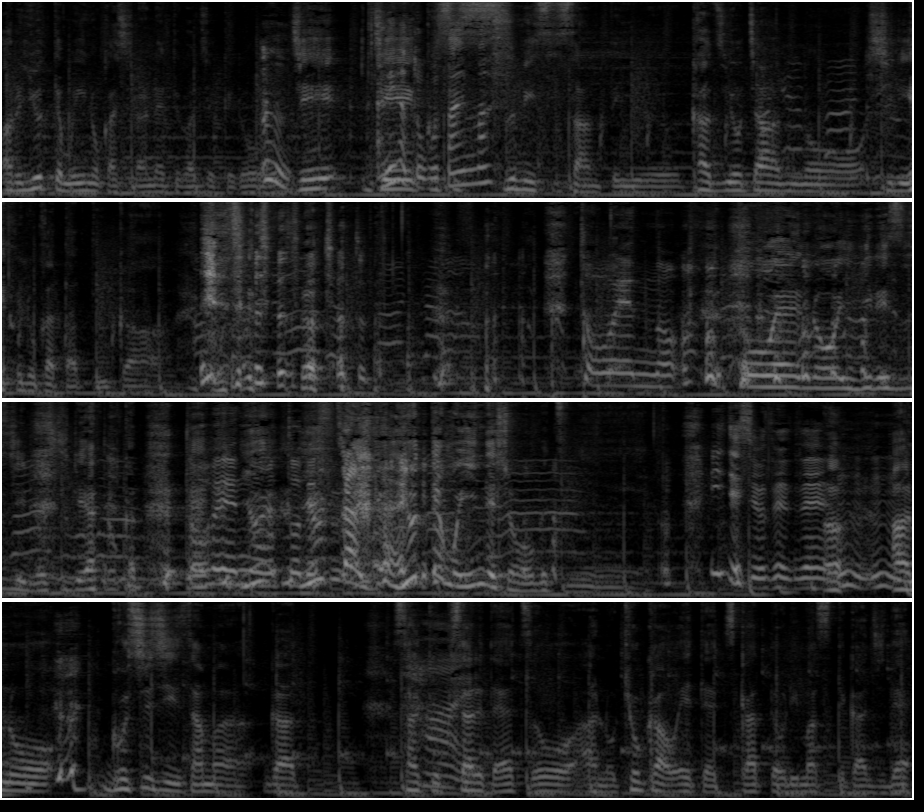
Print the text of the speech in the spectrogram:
あれ言ってもいいのかしらねって感じだけど、うん。ジェありがとうございます。ス・スミスさんっていう和代ちゃんの知り合いの方っていうか。そうそうそうちょっと桃園の。東映のイギリス人の知り合いの方。東映の夫です。言言っ言ってもいいんでしょ？別に。いいですよ全然、あ,、うんうん、あのご主人様が作曲されたやつを、あの許可を得て使っておりますって感じで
